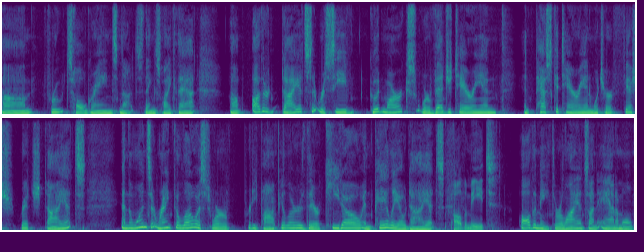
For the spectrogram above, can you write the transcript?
um, fruits, whole grains, nuts, things like that. Um, other diets that received good marks were vegetarian and pescatarian, which are fish rich diets. And the ones that ranked the lowest were pretty popular. They're keto and paleo diets. All the meat all the meat, the reliance on animal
